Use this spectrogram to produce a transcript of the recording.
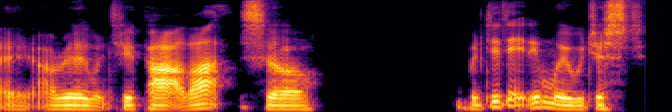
I really wanted to be part of that. So we did it, didn't we? We just,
